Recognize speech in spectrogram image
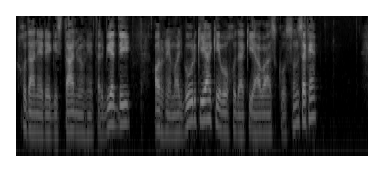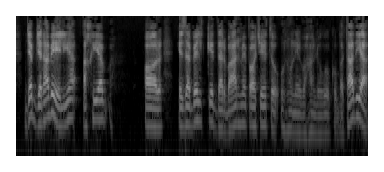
خدا نے ریگستان میں انہیں تربیت دی اور انہیں مجبور کیا کہ وہ خدا کی آواز کو سن سکیں۔ جب جناب ایلیا، اخیب اور ایزابل کے دربار میں پہنچے تو انہوں نے وہاں لوگوں کو بتا دیا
